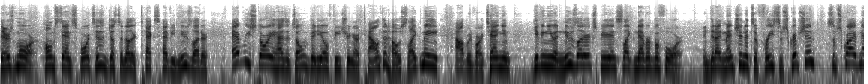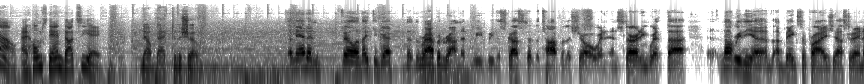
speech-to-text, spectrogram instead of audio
there's more. Homestand Sports isn't just another text heavy newsletter. Every story has its own video featuring our talented hosts like me, Albert Vartanian, giving you a newsletter experience like never before. And did I mention it's a free subscription? Subscribe now at homestand.ca. Now back to the show. Amanda Phil, I'd like to get the, the, rapid round that we, we discussed at the top of the show and, and starting with uh, not really a, a, big surprise yesterday. And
